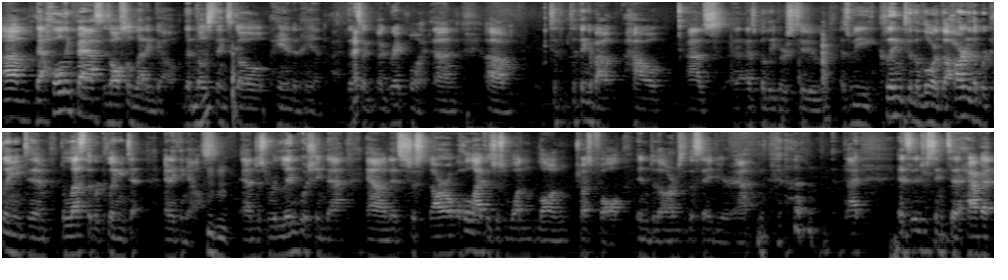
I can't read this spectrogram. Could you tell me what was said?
Um, that holding fast is also letting go. That those things go hand in hand. That's a, a great point. And um, to, to think about how, as as believers, too, as we cling to the Lord, the harder that we're clinging to Him, the less that we're clinging to anything else, and just relinquishing that. And it's just our whole life is just one long trust fall into the arms of the Savior. And I, it's interesting to have it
